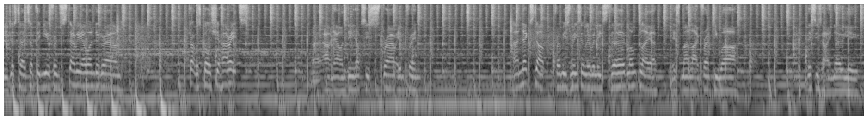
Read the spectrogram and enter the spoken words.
you just heard something new from Stereo Underground. The track was called Shaharit, uh, out now on Denox's Sprout imprint. And next up, from his recently released third long player, it's man like Frankie Wah. This is I Know You.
